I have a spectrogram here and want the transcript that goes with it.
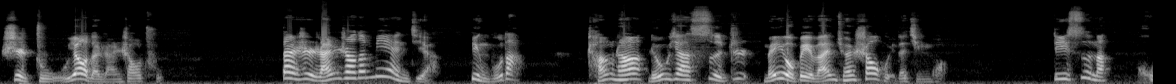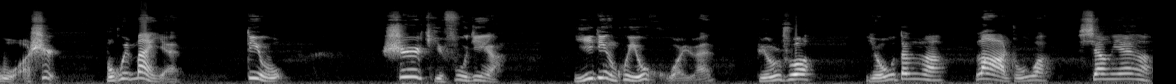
是主要的燃烧处。但是燃烧的面积啊并不大，常常留下四肢没有被完全烧毁的情况。第四呢，火势不会蔓延。第五。尸体附近啊，一定会有火源，比如说油灯啊、蜡烛啊、香烟啊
